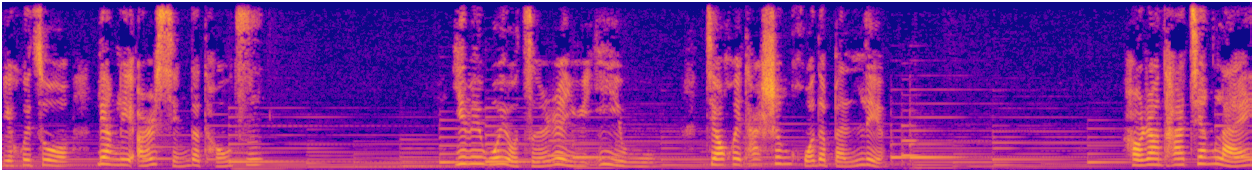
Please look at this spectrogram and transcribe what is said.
也会做量力而行的投资，因为我有责任与义务教会他生活的本领。好让他将来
